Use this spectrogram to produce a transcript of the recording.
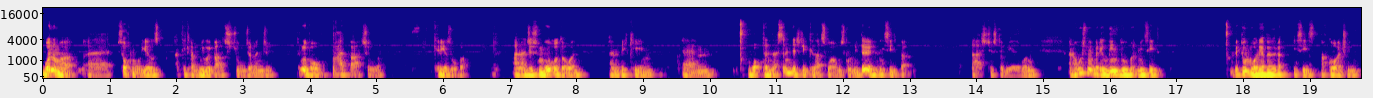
one of my uh, sophomore years, I take a really bad shoulder injury. Threw the ball, bad, bad shoulder. Career's over. And I just motored on and became, um, worked in this industry because that's what I was going to do. And he says, but that's just the way of the world. And I always remember he leaned over to me and said, But don't worry about it. He says, I've got a dream.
